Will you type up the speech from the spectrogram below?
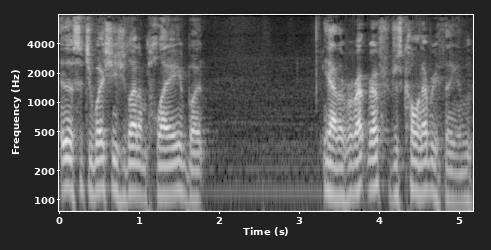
in those situations you let him play, but yeah, the refs were just calling everything, and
